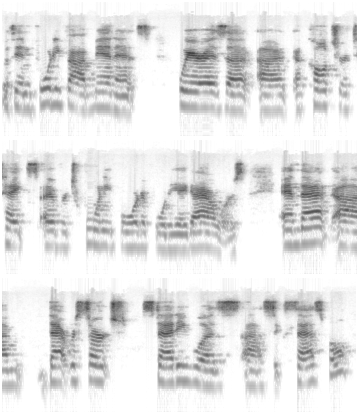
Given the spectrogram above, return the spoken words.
within 45 minutes, whereas a, a, a culture takes over 24 to 48 hours. And that, um, that research study was uh, successful.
